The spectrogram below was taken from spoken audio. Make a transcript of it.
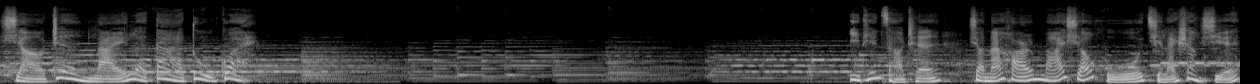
小镇来了大肚怪。一天早晨，小男孩马小虎起来上学。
